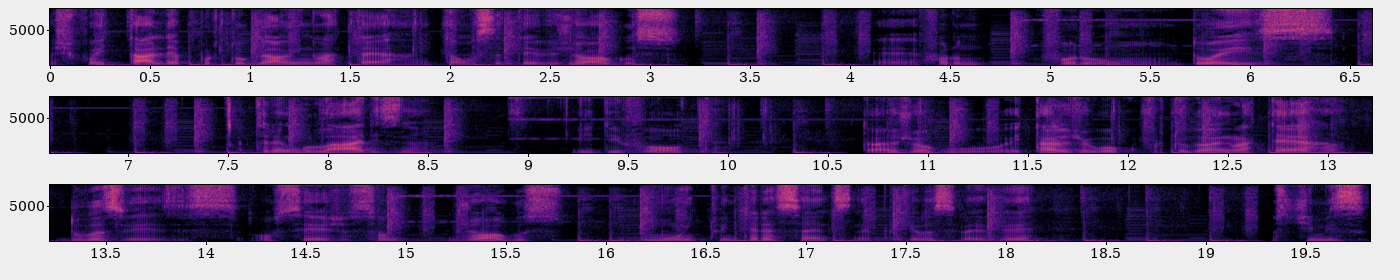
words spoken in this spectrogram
acho que foi Itália, Portugal e Inglaterra. Então você teve jogos, é, foram, foram dois triangulares, né, e de volta. Então jogo, a Itália jogou com Portugal e Inglaterra duas vezes. Ou seja, são jogos muito interessantes, né, porque você vai ver os times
